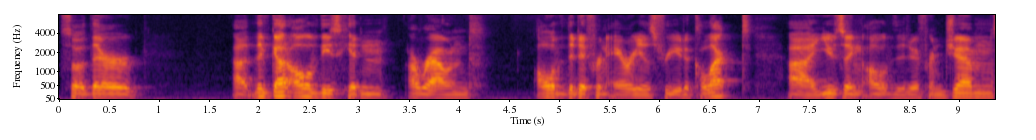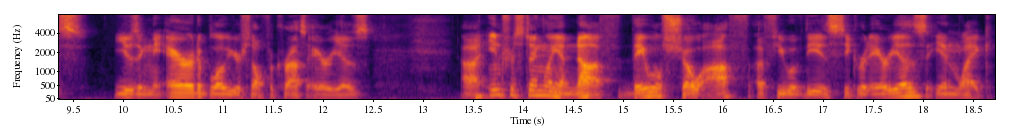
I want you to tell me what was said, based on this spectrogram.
So they're uh, they've got all of these hidden around all of the different areas for you to collect, uh, using all of the different gems, using the air to blow yourself across areas. Uh, interestingly enough, they will show off a few of these secret areas in like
